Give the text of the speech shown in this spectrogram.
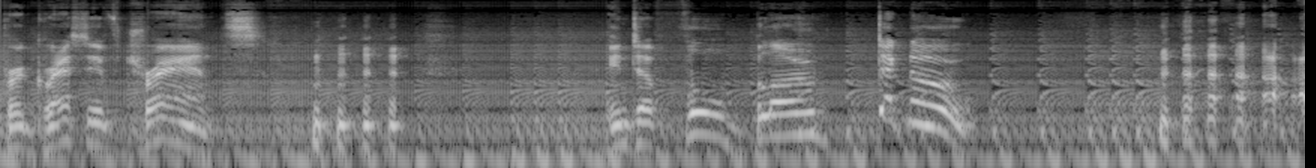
Progressive trance into full blown techno.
